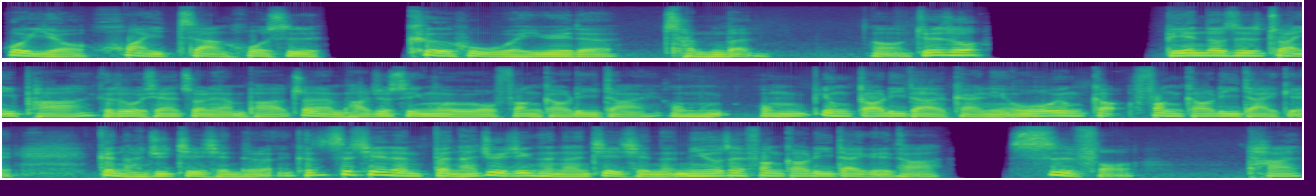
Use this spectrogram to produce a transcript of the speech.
会有坏账或是客户违约的成本哦。就是说，别人都是赚一趴，可是我现在赚两趴，赚两趴就是因为我又放高利贷。我们我们用高利贷的概念，我用高放高利贷给更难去借钱的人。可是这些人本来就已经很难借钱了，你又再放高利贷给他，是否他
